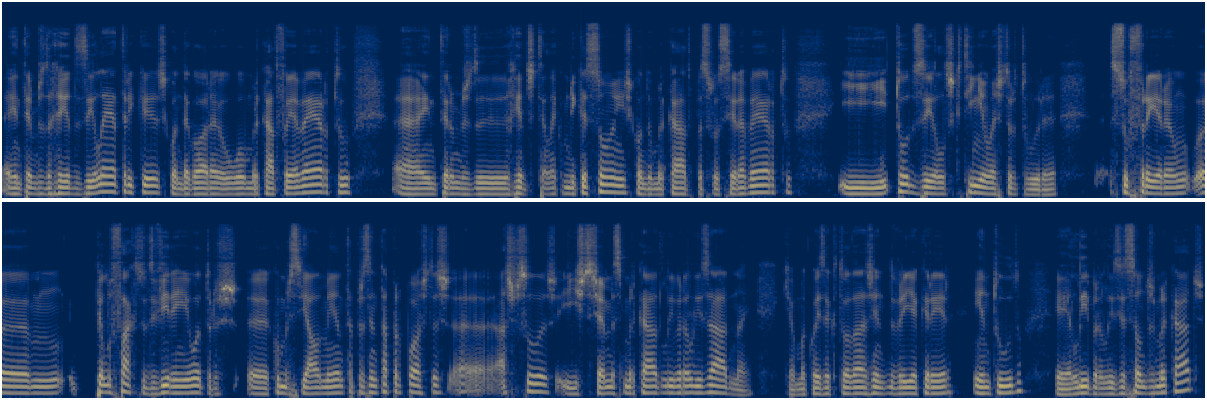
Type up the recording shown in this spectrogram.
uh, em termos de redes elétricas, quando agora o mercado foi aberto, em termos de redes de telecomunicações, quando o mercado passou a ser aberto, e todos eles que tinham a estrutura sofreram um, pelo facto de virem outros uh, comercialmente apresentar propostas uh, às pessoas. E isto chama-se mercado liberalizado, não é? que é uma coisa que toda a gente deveria querer em tudo. É a liberalização dos mercados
